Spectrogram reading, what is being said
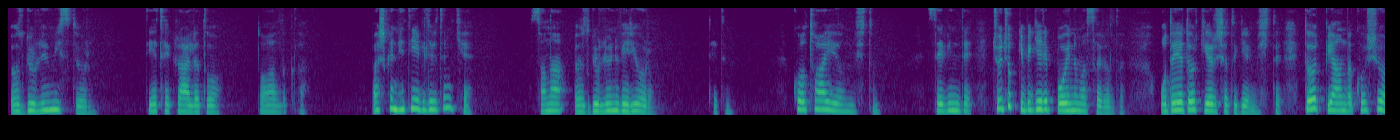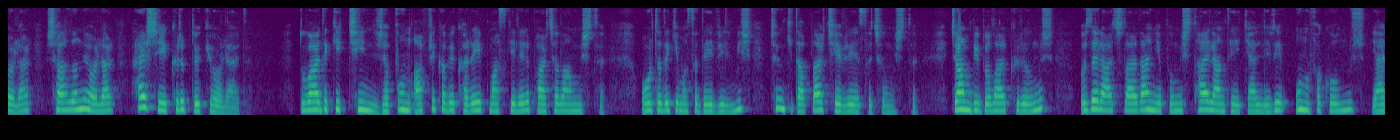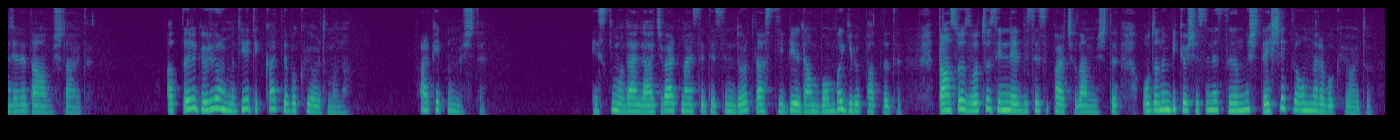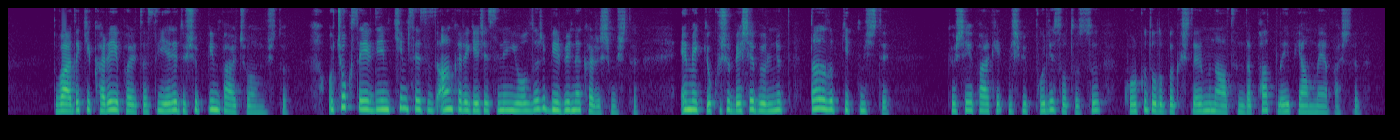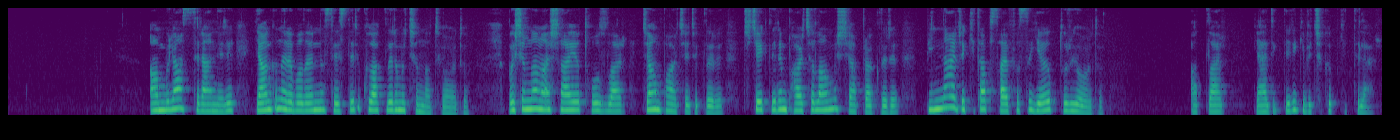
Özgürlüğümü istiyorum, diye tekrarladı o, doğallıkla. Başka ne diyebilirdim ki? Sana özgürlüğünü veriyorum, dedim. Koltuğa yığılmıştım. Sevindi. Çocuk gibi gelip boynuma sarıldı. Odaya dört yarış atı girmişti. Dört bir anda koşuyorlar, şahlanıyorlar, her şeyi kırıp döküyorlardı. Duvardaki Çin, Japon, Afrika ve Karayip maskeleri parçalanmıştı. Ortadaki masa devrilmiş, tüm kitaplar çevreye saçılmıştı. Cam biblolar kırılmış, özel ağaçlardan yapılmış Tayland heykelleri un ufak olmuş, yerlere dağılmışlardı. Atları görüyor mu diye dikkatle bakıyordum ona. Fark etmemişti. Eski model lacivert Mercedes'in dört lastiği birden bomba gibi patladı. Dansöz Vatusi'nin elbisesi parçalanmıştı. Odanın bir köşesine sığınmış dehşetle onlara bakıyordu. Duvardaki Karayip haritası yere düşüp bin parça olmuştu. O çok sevdiğim kimsesiz Ankara gecesinin yolları birbirine karışmıştı. Emek yokuşu beşe bölünüp dağılıp gitmişti. Köşeye park etmiş bir polis otosu korku dolu bakışlarımın altında patlayıp yanmaya başladı. Ambulans sirenleri, yangın arabalarının sesleri kulaklarımı çınlatıyordu. Başımdan aşağıya tozlar, cam parçacıkları, çiçeklerin parçalanmış yaprakları, binlerce kitap sayfası yağıp duruyordu. Atlar geldikleri gibi çıkıp gittiler.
